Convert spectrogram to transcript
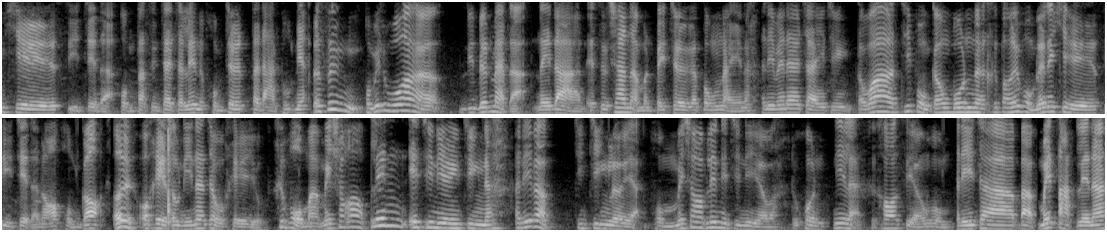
MK47 อะผมตัดสินใจจะเล่นอะผมเจอแต่ด่านพวกเนี้ยแล้วซึ่งผมไม่รู้ว่าดินเบนแมทอะในด่าน Ascension อะมันไปเจอกันตรงไหนนะ อันนี้ไม่แน่ใจจริงๆแต่ว่าที่ผมกังวลนะคือตอนที่ผมเล่น MK47 อะเนาะผมก็เอ้ยโอเค ตรงนี้น่าจะโอเคอยู่ คือผมอะไม่ชอบเล่นเอนจิเนียร์จริงๆนะ อันนี้แบบจริง ๆ เลยอะผมไม่ชอบเล่นเอนจิเนียร์ว่ะทุกคนนี่แหละคือข้อเสียของผม อันนี้จะแบบไม่ตัดเลยนะ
